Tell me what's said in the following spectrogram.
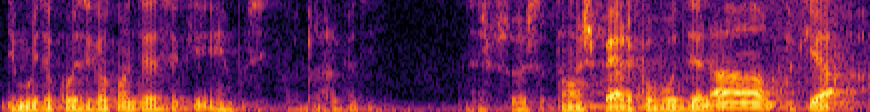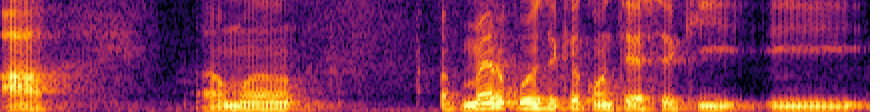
de muita coisa que acontece aqui. É impossível, é claro que é. Se as pessoas estão à espera que eu vou dizer não, porque há, há, uma. A primeira coisa que acontece aqui e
